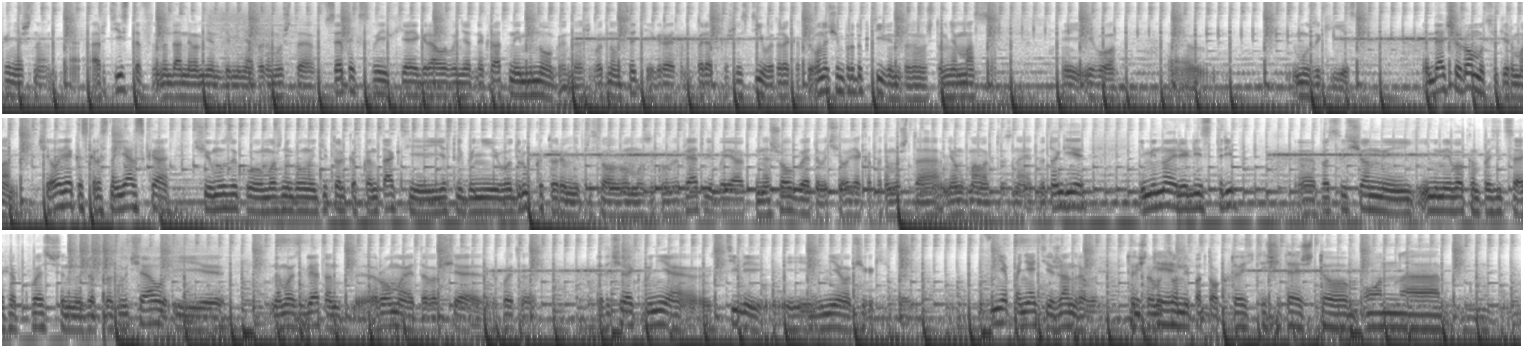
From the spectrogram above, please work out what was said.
конечно, артистов на данный момент для меня, потому что в сетах своих я играл его неоднократно и много. Даже в одном сете играю там порядка шести его треков. Он очень продуктивен, потому что у меня масса его музыки есть. Дальше Рома Цукерман. Человек из Красноярска, чью музыку можно было найти только ВКонтакте, и если бы не его друг, который мне прислал его музыку, вряд ли бы я нашел бы этого человека, потому что о нем мало кто знает. В итоге именной релиз «Трип», э, посвященный именно его композиции «I Have Question» уже прозвучал, и, на мой взгляд, Рома — это вообще какой-то... Это человек вне стилей и вне вообще каких-то... вне понятий жанровых то информационный ты, поток. То есть ты считаешь, что он а,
